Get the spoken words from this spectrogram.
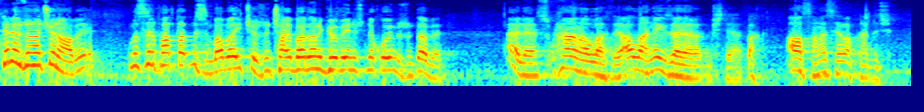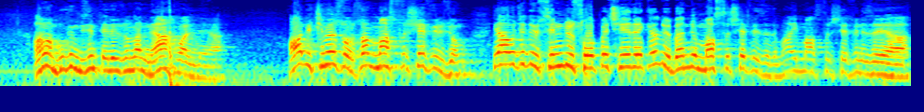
Televizyon açıyorsun abi. Mısır patlatmışsın. Baba içiyorsun. Çay bardağını göbeğin üstüne koymuşsun tabi. Öyle Subhanallah diye. Allah ne güzel yaratmıştı ya. Bak al sana sevap kardeşim. Ama bugün bizim televizyonlar ne ahvalde ya. Abi kime sorsam Masterchef izliyorum. Ya hoca diyor senin diyor sohbet şeye denk geldi diyor. Ben diyor Masterchef izledim. Hay Masterchef'inize ya.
